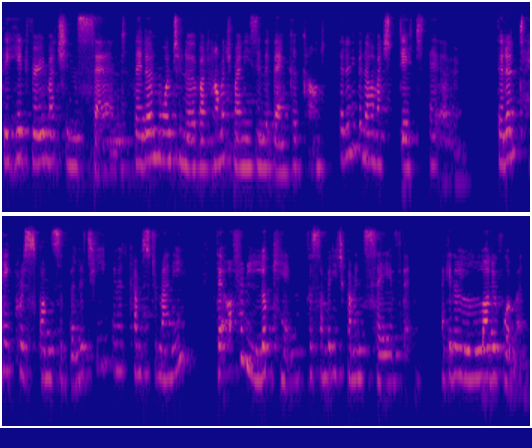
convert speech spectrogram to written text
their head very much in the sand. They don't want to know about how much money is in their bank account. They don't even know how much debt they own. They don't take responsibility when it comes to money. They're often looking for somebody to come and save them. I get a lot of women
